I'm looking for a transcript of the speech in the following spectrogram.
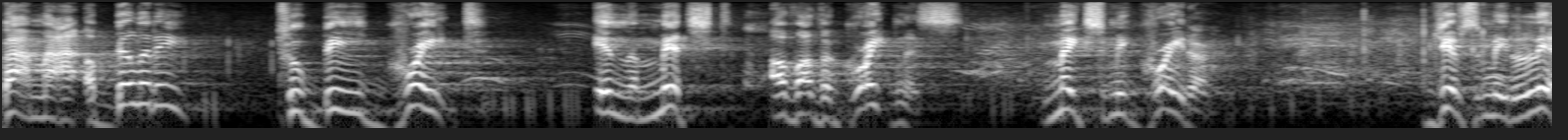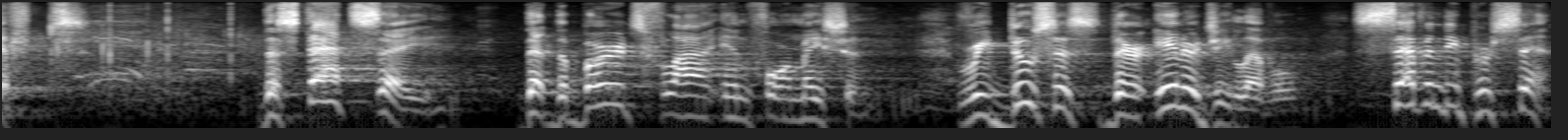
by my ability to be great in the midst of other greatness makes me greater, gives me lift. The stats say that the birds fly in formation reduces their energy level 70%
